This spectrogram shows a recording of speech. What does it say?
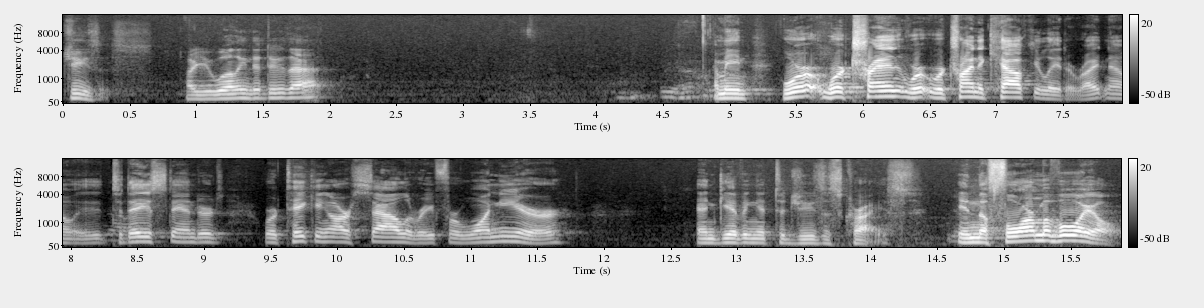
Jesus. Are you willing to do that? Yeah. I mean, we're, we're, we're, we're trying to calculate it right now. Uh, Today's standards, we're taking our salary for one year and giving it to Jesus Christ in the form of oil.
